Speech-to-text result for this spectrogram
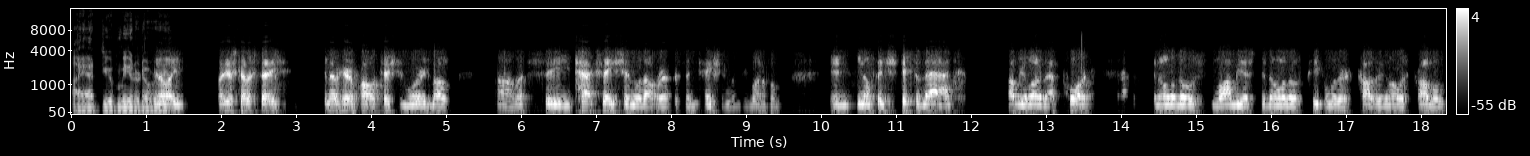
I had you muted over You know, here. I, I just got to say, you never hear a politician worried about, uh, let's see, taxation without representation would be one of them. And, you know, if they stick to that, probably a lot of that pork and all of those lobbyists and all of those people that are causing all this problem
